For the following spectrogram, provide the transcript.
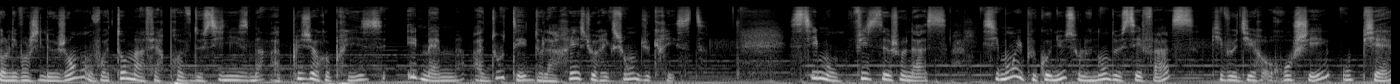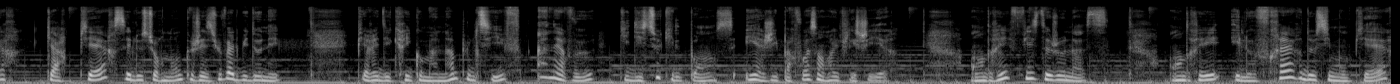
Dans l'évangile de Jean, on voit Thomas faire preuve de cynisme à plusieurs reprises et même à douter de la résurrection du Christ. Simon, fils de Jonas. Simon est plus connu sous le nom de Céphas, qui veut dire rocher ou pierre, car Pierre, c'est le surnom que Jésus va lui donner. Pierre est décrit comme un impulsif, un nerveux, qui dit ce qu'il pense et agit parfois sans réfléchir. André, fils de Jonas. André est le frère de Simon-Pierre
